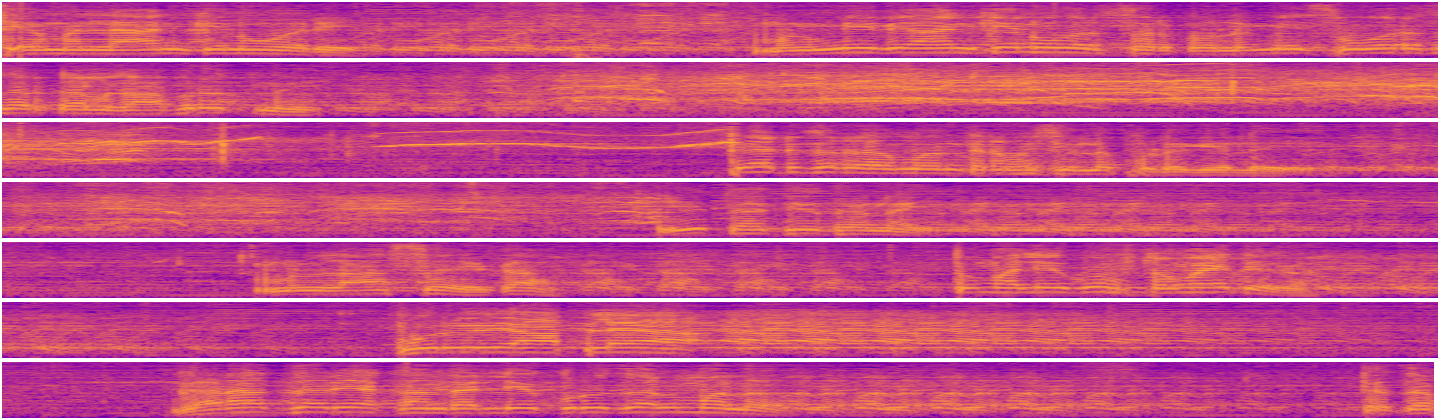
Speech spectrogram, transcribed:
ते म्हणले आणखीन वर आहे. मग मी बी आणखीन वर सरकवलं मी वर सरकायला घाबरत नाही. थेट गृहमंत्र्यापाशी लपड गेलंय. इथं तिथं नाही. म्हणलं असं आहे का? तुम्हाला एक गोष्ट माहिती आहे का? पूर्वी आपल्या घरात जर एखादा लेकरू जन्मलं त्याचं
